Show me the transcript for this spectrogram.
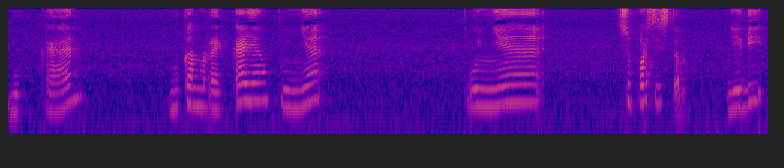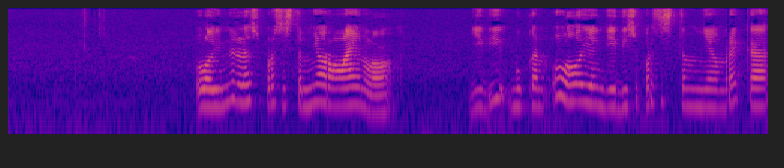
Bukan bukan mereka yang punya punya support system. Jadi lo ini adalah support systemnya orang lain loh jadi bukan lo yang jadi support systemnya mereka.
